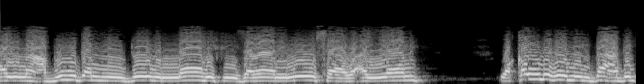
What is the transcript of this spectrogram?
أي معبودا من دون الله في زمان موسى وأيامه وقوله من بعده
